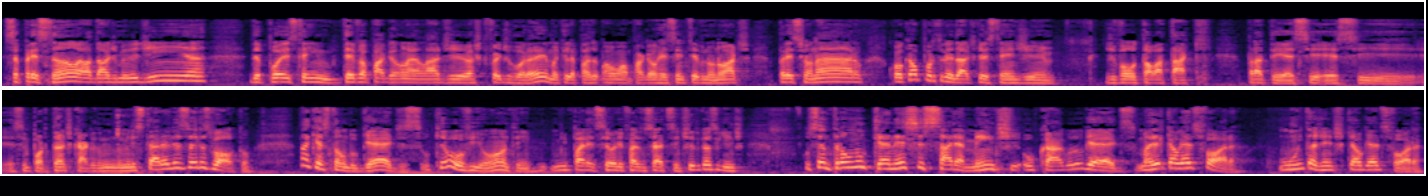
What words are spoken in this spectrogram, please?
essa pressão ela dá uma diminuidinha, depois tem, teve apagão lá, lá de, acho que foi de Roraima, aquele um apagão recente teve no norte, pressionaram. Qualquer oportunidade que eles têm de, de voltar ao ataque para ter esse, esse, esse importante cargo no Ministério, eles, eles voltam. Na questão do Guedes, o que eu ouvi ontem me pareceu ali faz um certo sentido, que é o seguinte, o Centrão não quer necessariamente o cargo do Guedes, mas ele quer o Guedes fora. Muita gente quer o Guedes fora.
